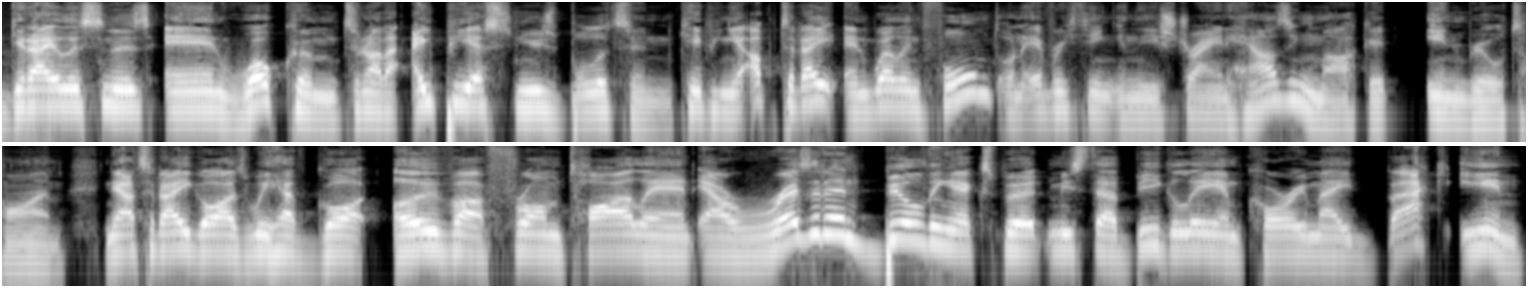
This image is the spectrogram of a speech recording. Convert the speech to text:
G'day, listeners, and welcome to another APS News Bulletin, keeping you up to date and well informed on everything in the Australian housing market in real time. Now, today, guys, we have got over from Thailand our resident building expert, Mr. Big Liam Corey, mate, back in,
